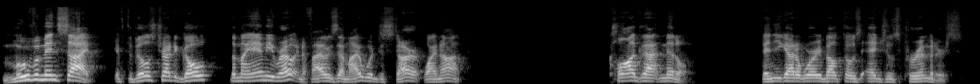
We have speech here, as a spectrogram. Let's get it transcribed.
Move him inside. If the Bills try to go the Miami route, and if I was them, I would just start. Why not? Clog that middle. Then you got to worry about those edges, perimeters.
